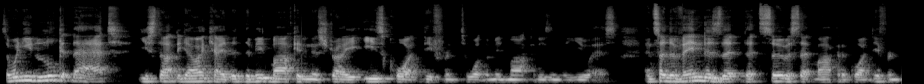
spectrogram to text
So when you look at that, you start to go, okay, the, the mid market in Australia is quite different to what the mid market is in the US, and so the vendors that that service that market are quite different.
